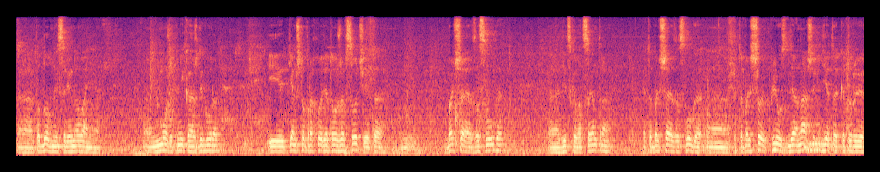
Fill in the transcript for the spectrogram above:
э, подобные соревнования э, может не каждый город. И тем, что проходит уже в Сочи, это большая заслуга э, детского центра, это большая заслуга, э, это большой плюс для наших деток, которые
